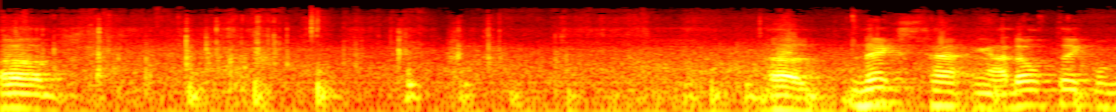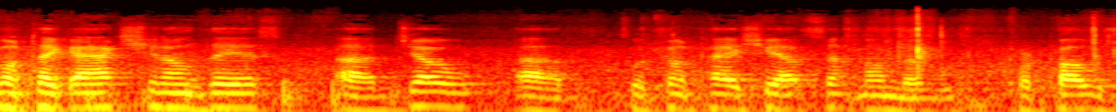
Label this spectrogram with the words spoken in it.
Um, uh, Next time, I don't think we're going to take action on this. Uh, Joe, uh, we're going to pass you out something on the proposed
